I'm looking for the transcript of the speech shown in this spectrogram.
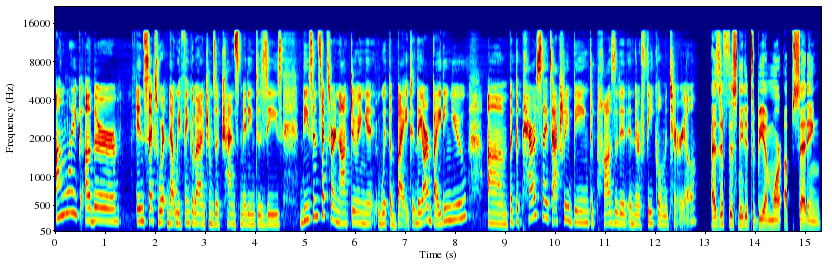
unlike other insects where, that we think about in terms of transmitting disease, these insects are not doing it with a bite. They are biting you, um, but the parasite's actually being deposited in their fecal material. As if this needed to be a more upsetting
